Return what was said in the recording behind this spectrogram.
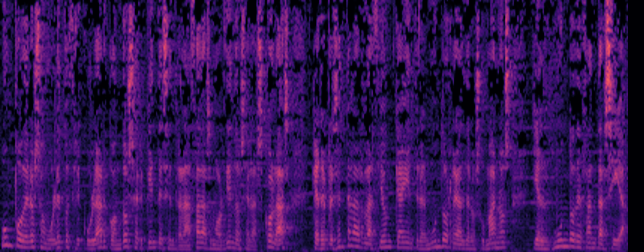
un poderoso amuleto circular con dos serpientes entrelazadas mordiéndose las colas que representa la relación que hay entre el mundo real de los humanos y el mundo de fantasía.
